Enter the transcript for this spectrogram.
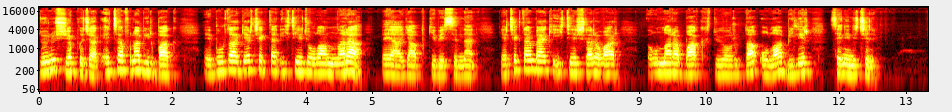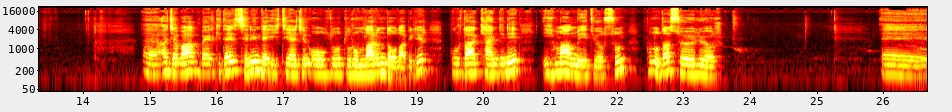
dönüş yapacak. Etrafına bir bak. E, burada gerçekten ihtiyacı olanlara veya yap gibisinden. Gerçekten belki ihtiyaçları var. Onlara bak diyor da olabilir senin için. Ee, acaba belki de senin de ihtiyacın olduğu durumların da olabilir. Burada kendini ihmal mı ediyorsun? Bunu da söylüyor. Ee,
